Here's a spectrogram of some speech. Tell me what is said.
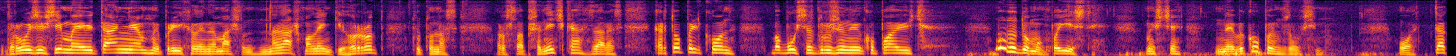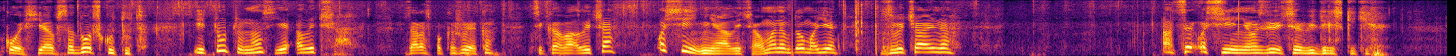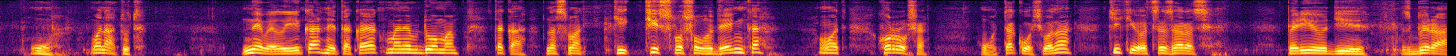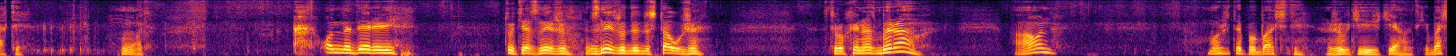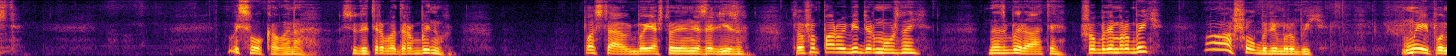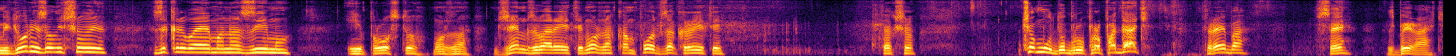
Друзі, всім моє вітання. Ми приїхали на наш, на наш маленький город. Тут у нас росла пшеничка. Зараз картопельку он бабуся з дружиною копають. Ну, додому поїсти. Ми ще не викопуємо зовсім. От, так ось я в садочку тут. І тут у нас є алича. Зараз покажу, яка цікава алича. Осіння алича. У мене вдома є звичайна. А це осіння. Ось дивіться відрізки. О, вона тут невелика, не така, як в мене вдома. Така на смак кисло-солоденька. От, хороша. От, так ось вона тільки оце зараз період її збирати. От. Он на дереві. Тут я знизу, знизу де достав вже трохи назбирав. А он можете побачити жовтіють ягодки. Бачите? Висока вона. Сюди треба драбину поставити, бо я ж туди не залізу. То що пару відер можна й назбирати. Що будемо робити? А що будемо робити? Ми і помідори залишою закриваємо на зиму. І просто можна джем зварити, можна компот закрити. Так що, чому добру пропадати? Треба все збирати.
